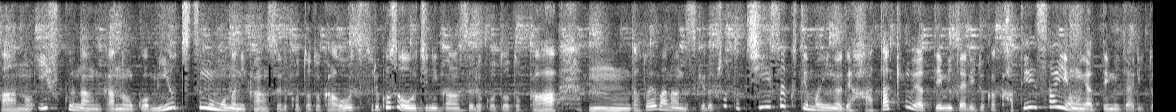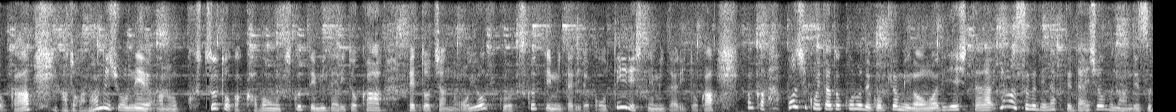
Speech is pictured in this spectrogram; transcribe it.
あの、衣服なんかのこう身を包むものに関することとか、おそれこそお家に関することとか、うん、例えばなんですけど、ちょっと小さくてもいいので、畑をやってみたりとか、家庭菜園をやってみたりとか、あとは何でしょうね、あの、靴とかカバンを作ってみたりとか、ペットちゃんのお洋服を作ってみたりとか、お手入れしてみたりとか、なんか、もしこういったところでご興味がおありでしたら、今すぐでなくて大丈夫なんです。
